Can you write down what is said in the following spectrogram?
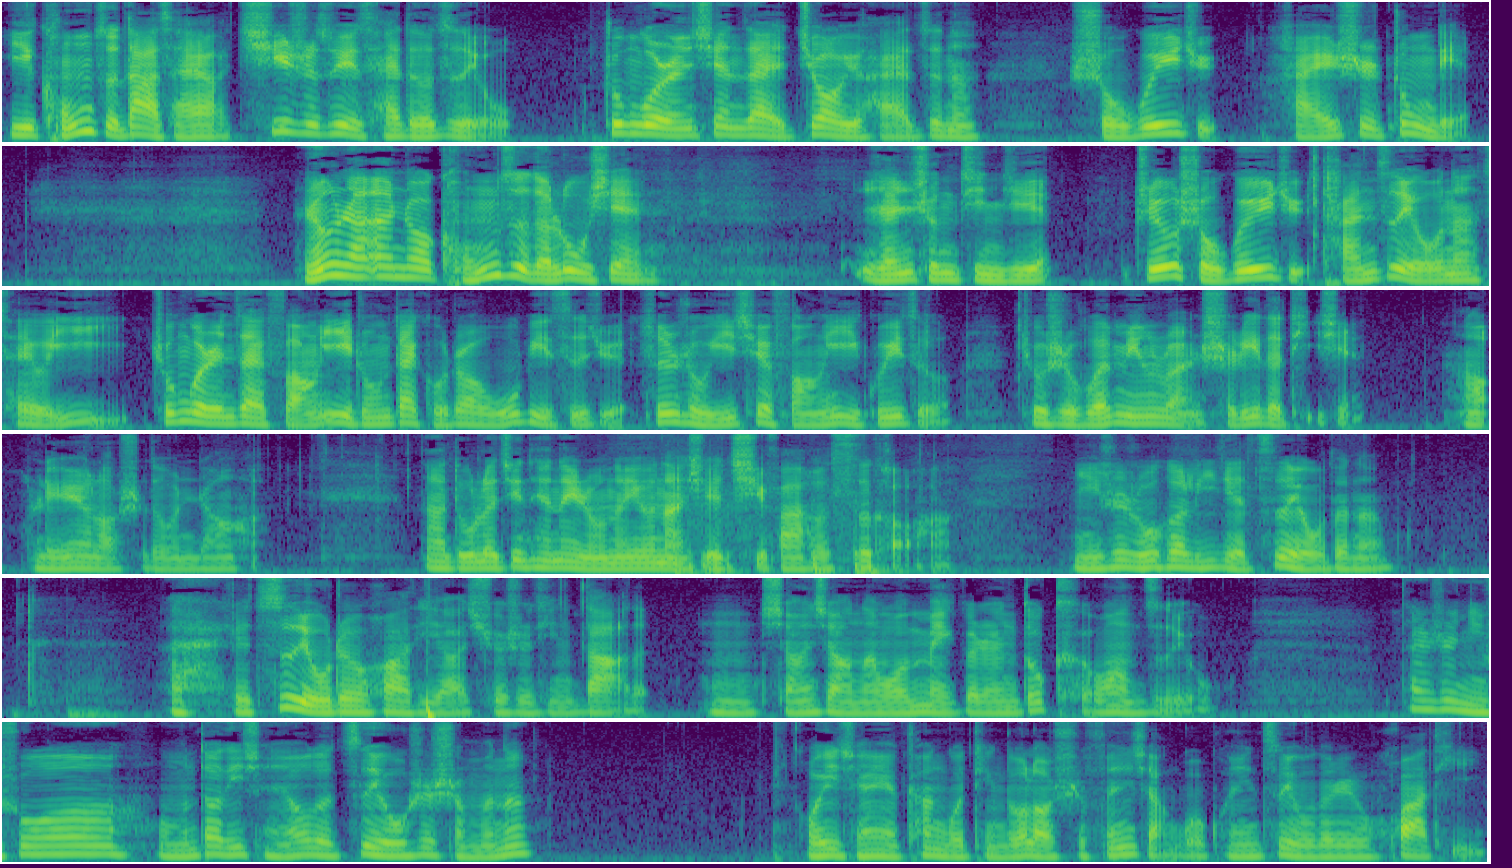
以孔子大才啊，七十岁才得自由。中国人现在教育孩子呢，守规矩还是重点，仍然按照孔子的路线，人生进阶。只有守规矩、谈自由呢，才有意义。中国人在防疫中戴口罩无比自觉，遵守一切防疫规则，就是文明软实力的体现。好，连岳老师的文章哈。那读了今天内容呢，有哪些启发和思考哈？你是如何理解自由的呢？哎，这自由这个话题啊，确实挺大的。嗯，想想呢，我们每个人都渴望自由，但是你说我们到底想要的自由是什么呢？我以前也看过挺多老师分享过关于自由的这种话题。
